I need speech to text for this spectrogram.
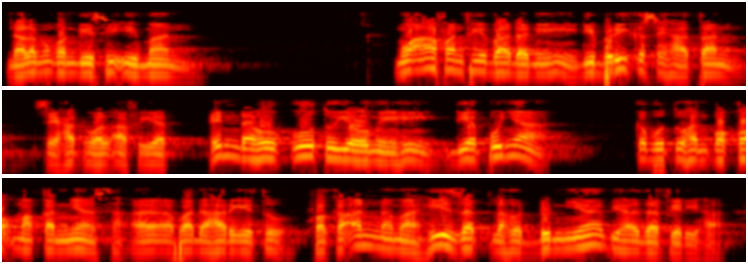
dalam kondisi iman mu'afan fi badanihi, diberi kesehatan, sehat wal afiat. Indahu qutu yaumihi, dia punya kebutuhan pokok makannya eh, pada hari itu. nama hizat lahu dunya bihadzafiriha.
